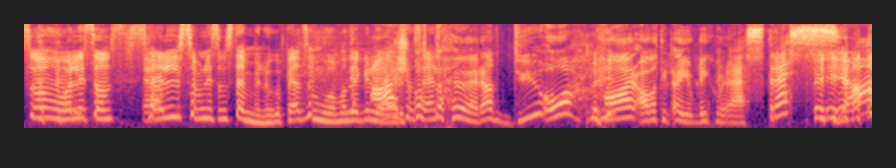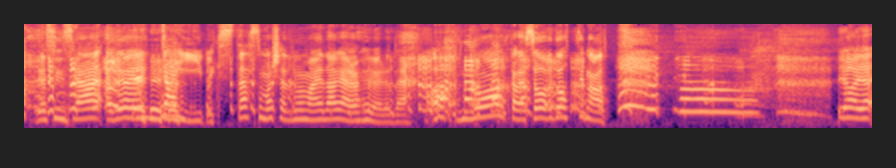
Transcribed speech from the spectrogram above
Så man må liksom selv som liksom stemmelogoped, så må man Det er så godt selv. å høre at du òg har av og til øyeblikk hvor det er stress. Det synes jeg er det deiligste som har skjedd med meg i dag, er å høre det. Åh, nå kan jeg sove godt i natt. Ja, jeg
